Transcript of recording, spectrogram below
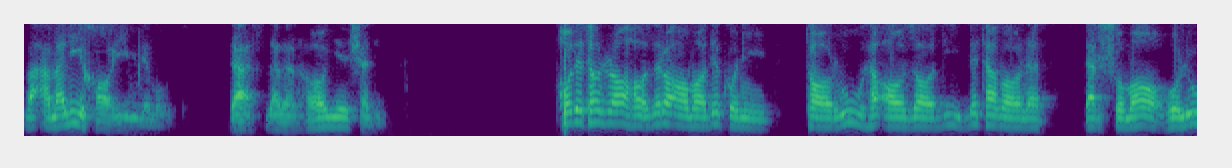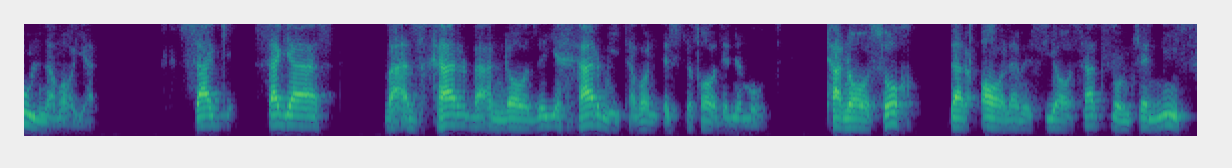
و عملی خواهیم نمود. دست زدنهای شدید. خودتان را حاضر و آماده کنید تا روح آزادی بتواند در شما حلول نماید. سگ سگ است و از خر به اندازه خر می‌توان استفاده نمود. تناسخ در عالم سیاست ممکن نیست.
